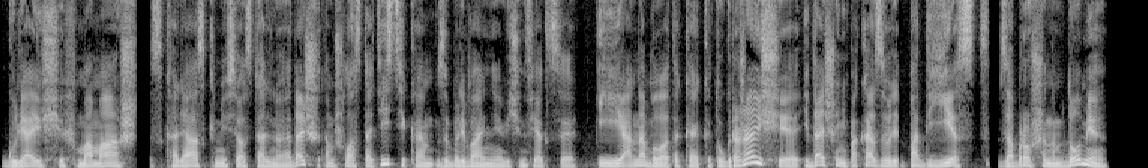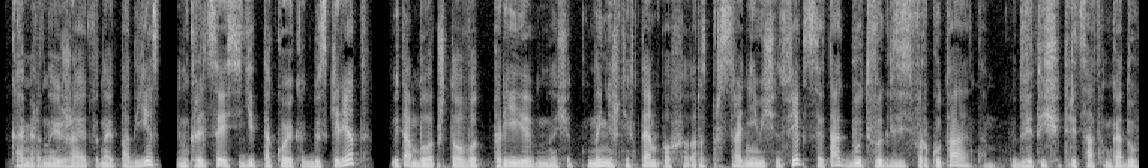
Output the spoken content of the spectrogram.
гуляющих мамаш с колясками и все остальное. А дальше там шла статистика заболевания ВИЧ-инфекции, и она была такая какая-то угрожающая. И дальше они показывали подъезд в заброшенном доме, камера наезжает на этот подъезд, на крыльце сидит такой как бы скелет, и там было, что вот при значит, нынешних темпах распространения ВИЧ-инфекции так будет выглядеть Воркута там, в 2030 году.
